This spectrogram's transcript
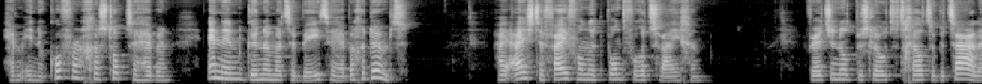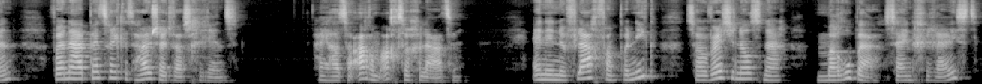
hem in een koffer gestopt te hebben en in Gunnamatte Bay te hebben gedumpt. Hij eiste 500 pond voor het zwijgen. Reginald besloot het geld te betalen, waarna Patrick het huis uit was gerend. Hij had de arm achtergelaten. En in een vlaag van paniek zou Reginald naar Maruba zijn gereisd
